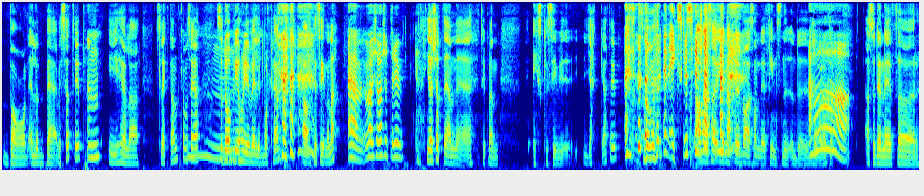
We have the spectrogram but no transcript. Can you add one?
barn eller bebisen typ Mm. i hela släkten kan man säga. Så då blir hon ju väldigt bortskämd av kusinerna. Äh, vad, vad köpte du? Jag köpte en eh, typ en exklusiv jacka typ. Som, En exklusiv ja men alltså i och med att det bara som det finns nu under våren typ. Alltså den är för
